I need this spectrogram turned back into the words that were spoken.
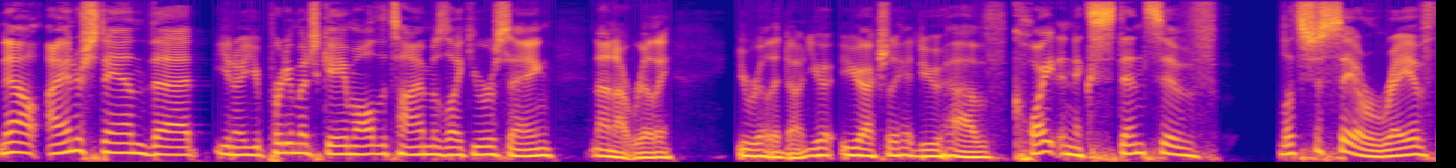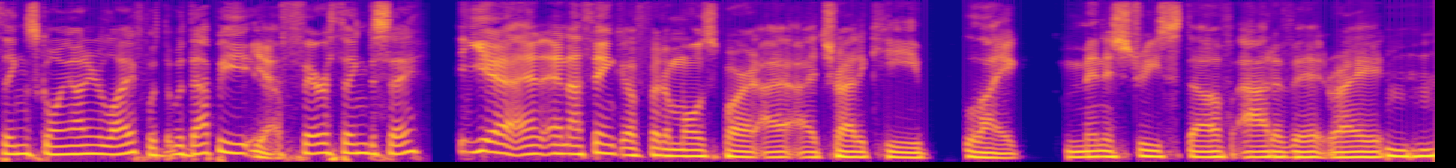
Now, I understand that, you know, you pretty much game all the time, as like you were saying. No, not really. You really don't. You, you actually do have quite an extensive, let's just say, array of things going on in your life. Would, would that be Yeah. a fair thing to say? Yeah, and and I think uh, for the most part, I, I try to keep like ministry stuff out of it, right? Mm-hmm.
